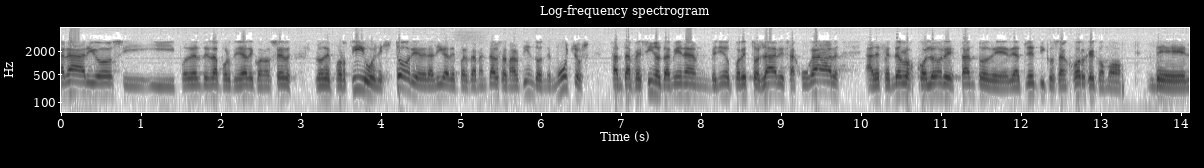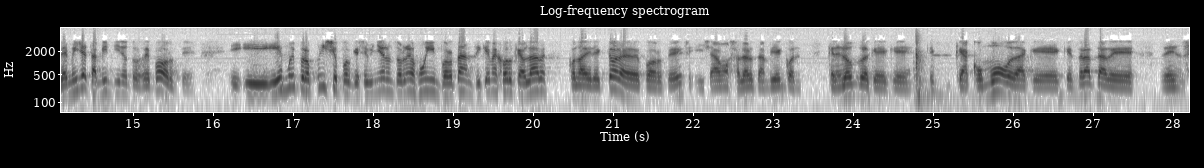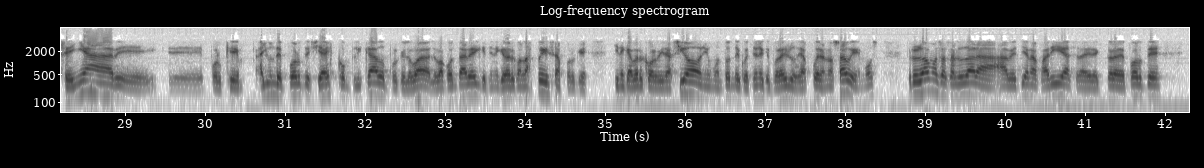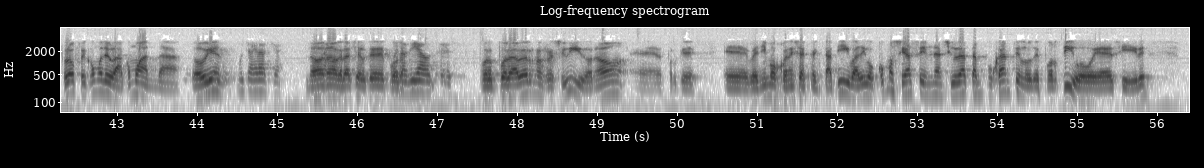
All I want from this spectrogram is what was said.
canarios y, poder tener la oportunidad de conocer lo deportivo y la historia de la Liga Departamental San Martín, donde muchos santafesinos también han venido por estos lares a jugar, a defender los colores tanto de, Atlético San Jorge como de la Emilia, también tiene otros deportes. Y, es muy propicio porque se vinieron torneos muy importantes y qué mejor que hablar con la directora de deportes y ya vamos a hablar también con, en el hombre que, que, que, acomoda, que, que trata de, de enseñar, eh, eh, porque hay un deporte ya es complicado, porque lo va, lo va a contar él, que tiene que ver con las pesas, porque tiene que haber coordinación y un montón de cuestiones que por ahí los de afuera no sabemos, pero lo vamos a saludar a, a Betiana Farías, la directora de deporte. Profe, ¿cómo le va? ¿Cómo anda? ¿Todo bien? Muchas gracias. No, no, gracias a ustedes por, a ustedes. por, por habernos recibido, ¿no? Eh, porque venimos con esa expectativa. Digo, ¿cómo se hace en una ciudad tan pujante en lo deportivo, voy a decir?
